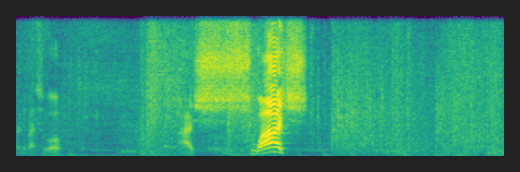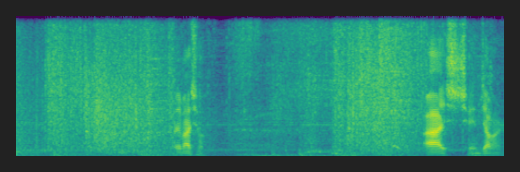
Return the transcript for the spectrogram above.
빨리 마시고. 아씨 와씨 빨리 마셔. 아이씨 젠장을.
